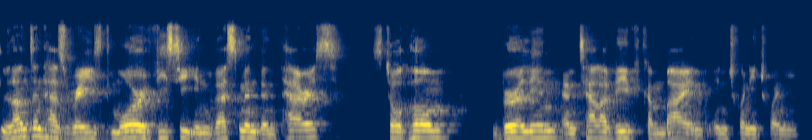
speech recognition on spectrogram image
London has raised more VC investment than Paris, Stockholm, Berlin, and Tel Aviv combined in 2020.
